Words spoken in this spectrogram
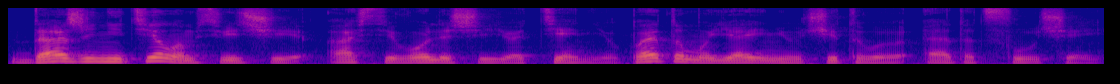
Даже не телом свечи, а всего лишь ее тенью, поэтому я и не учитываю этот случай.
